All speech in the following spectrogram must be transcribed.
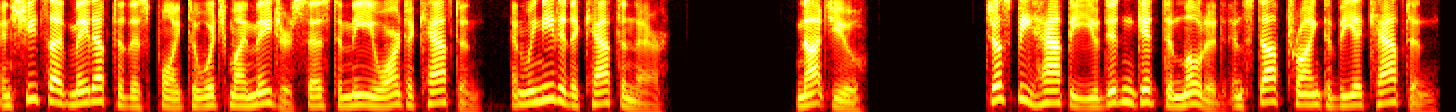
and sheets I've made up to this point, to which my major says to me, You aren't a captain, and we needed a captain there. Not you. Just be happy you didn't get demoted and stop trying to be a captain.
